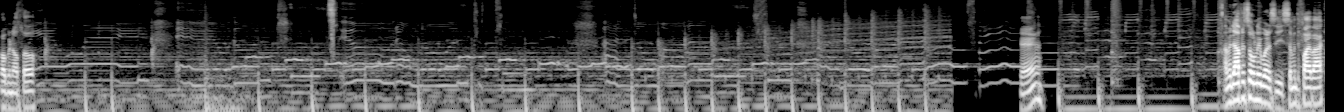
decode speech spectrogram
Probably not though. Okay. I mean, Daphnis only, what is he, 75 back?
